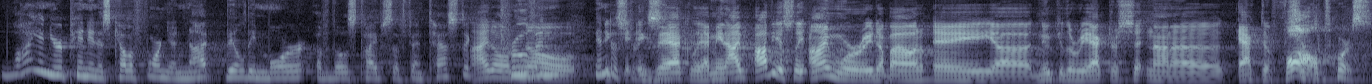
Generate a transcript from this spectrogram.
Why, in your opinion, is California not building more of those types of fantastic, I don't proven know industries? exactly. I mean, I, obviously, I'm worried about a uh, nuclear reactor sitting on a active fault. Of course.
